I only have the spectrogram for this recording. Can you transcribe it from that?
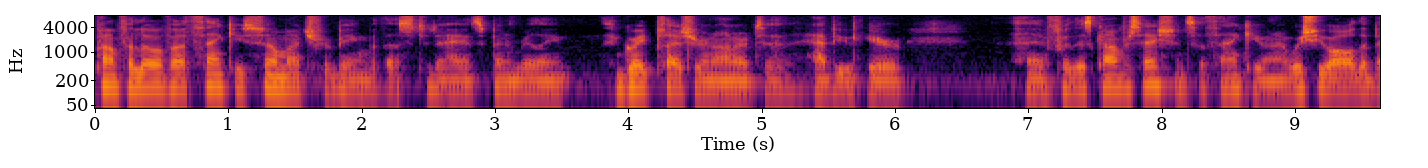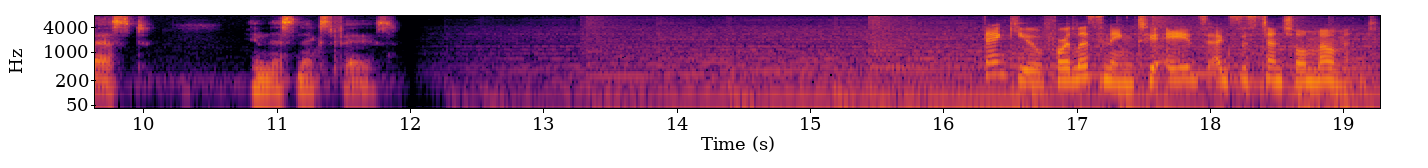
Panfilova, thank you so much for being with us today. It's been really a great pleasure and honor to have you here uh, for this conversation. So thank you. And I wish you all the best in this next phase. Thank you for listening to AIDS Existential Moment.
